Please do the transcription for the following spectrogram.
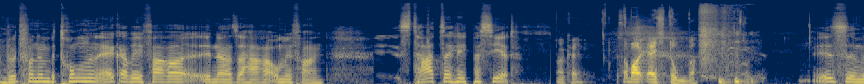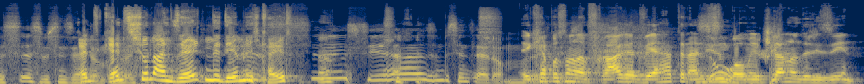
wird von einem betrunkenen LKW-Fahrer in der Sahara umgefahren. Ist tatsächlich passiert. Okay. Ist aber echt dumm, wa? Ist, ein bisschen- ist ein bisschen sehr Grenzt, dumm. grenzt schon an seltene Dämlichkeit. ne? Ist, ja, ist ein bisschen sehr dumm. Ich habe bloß noch eine Frage, wer hat denn an So. diesem Baum gestanden und die sehen?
